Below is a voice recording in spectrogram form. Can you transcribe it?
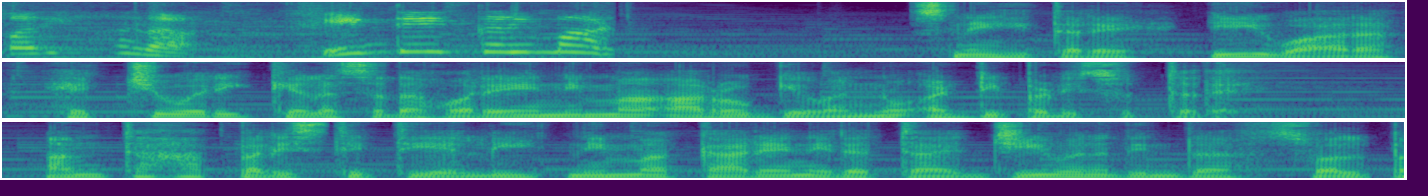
ಪರಿಹಾರ. ಎಂದೇ ಕರೆ ಮಾಡಿ ಸ್ನೇಹಿತರೆ, ಈ ವಾರ ಹೆಚ್ಚುವರಿ ಕೆಲಸದ ಹೊರೆ ನಿಮ್ಮ ಆರೋಗ್ಯವನ್ನು ಅಡ್ಡಿಪಡಿಸುತ್ತದೆ. ಅಂತಹ ಪರಿಸ್ಥಿತಿಯಲ್ಲಿ ನಿಮ್ಮ ಕಾರ್ಯನಿರತ ಜೀವನದಿಂದ ಸ್ವಲ್ಪ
